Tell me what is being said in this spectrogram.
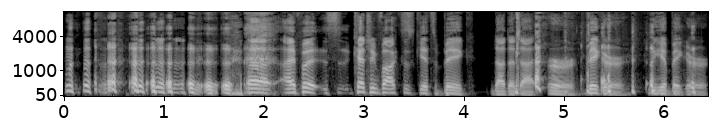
uh, I put catching foxes gets big. Dot dot dot. Er, bigger. We get bigger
